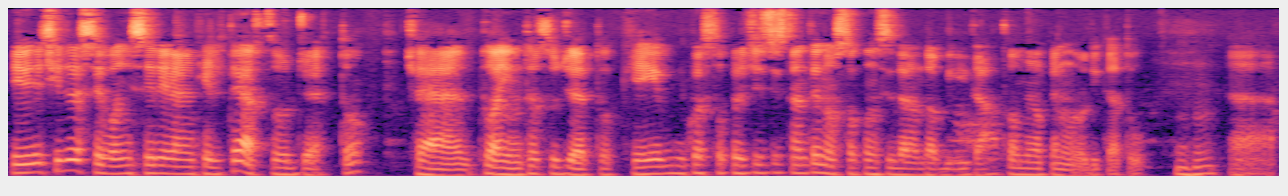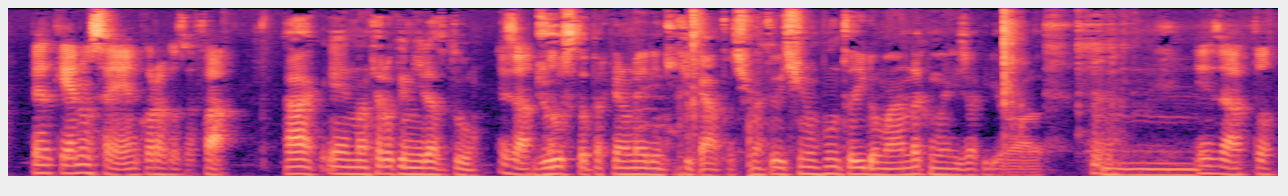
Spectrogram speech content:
Devi decidere se vuoi inserire anche il terzo oggetto. Cioè, tu hai un terzo oggetto che in questo preciso istante non sto considerando abilitato, a meno che non lo dica tu. Mm-hmm. Uh, perché non sai ancora cosa fa. Ah, è il mantello che mi hai dato tu. Esatto. Giusto, perché non è identificato. Ci metto vicino un punto di domanda come nei giochi di ruolo. Mm. Esatto.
